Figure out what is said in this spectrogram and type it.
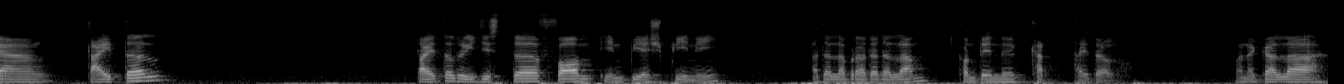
yang title title register form in PHP ini adalah berada dalam container cut title. Manakala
